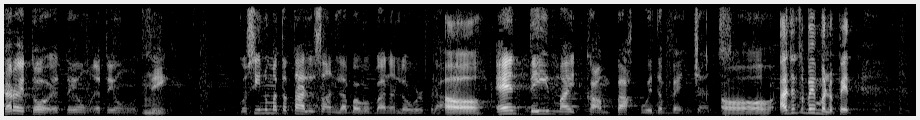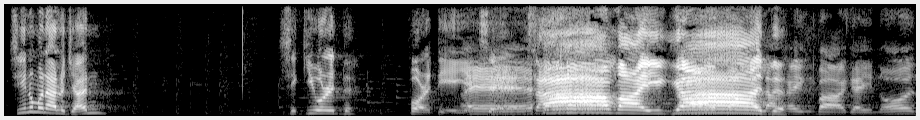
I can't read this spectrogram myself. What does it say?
Pero ito, ito yung ito yung thing. Kung sino matatalo sa kanila bababa ng lower bracket. Oo. And they might come back with a vengeance. Oo. At ito pa yung malupit. Sino manalo dyan? Secured 40 AXS. Eh. Oh my God! Napakalaking bagay nun.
